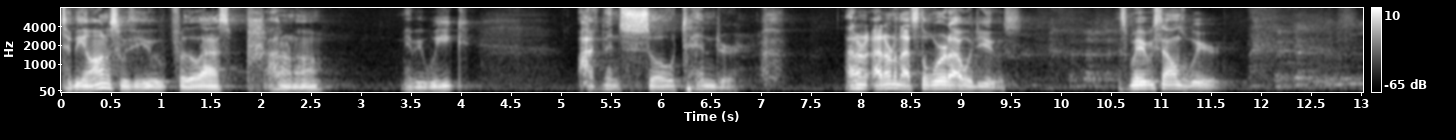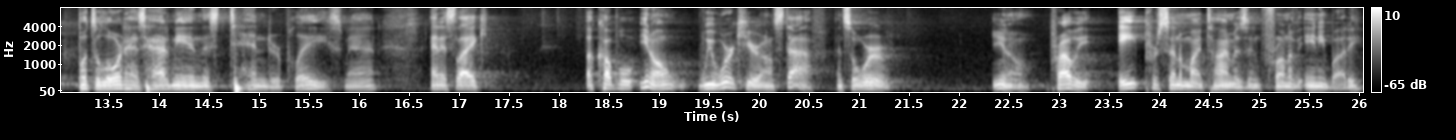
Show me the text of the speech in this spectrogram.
to be honest with you, for the last, I don't know, maybe week, I've been so tender. I don't, I don't know, that's the word I would use. This maybe sounds weird. But the Lord has had me in this tender place, man. And it's like a couple, you know, we work here on staff. And so we're, you know, probably 8% of my time is in front of anybody.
